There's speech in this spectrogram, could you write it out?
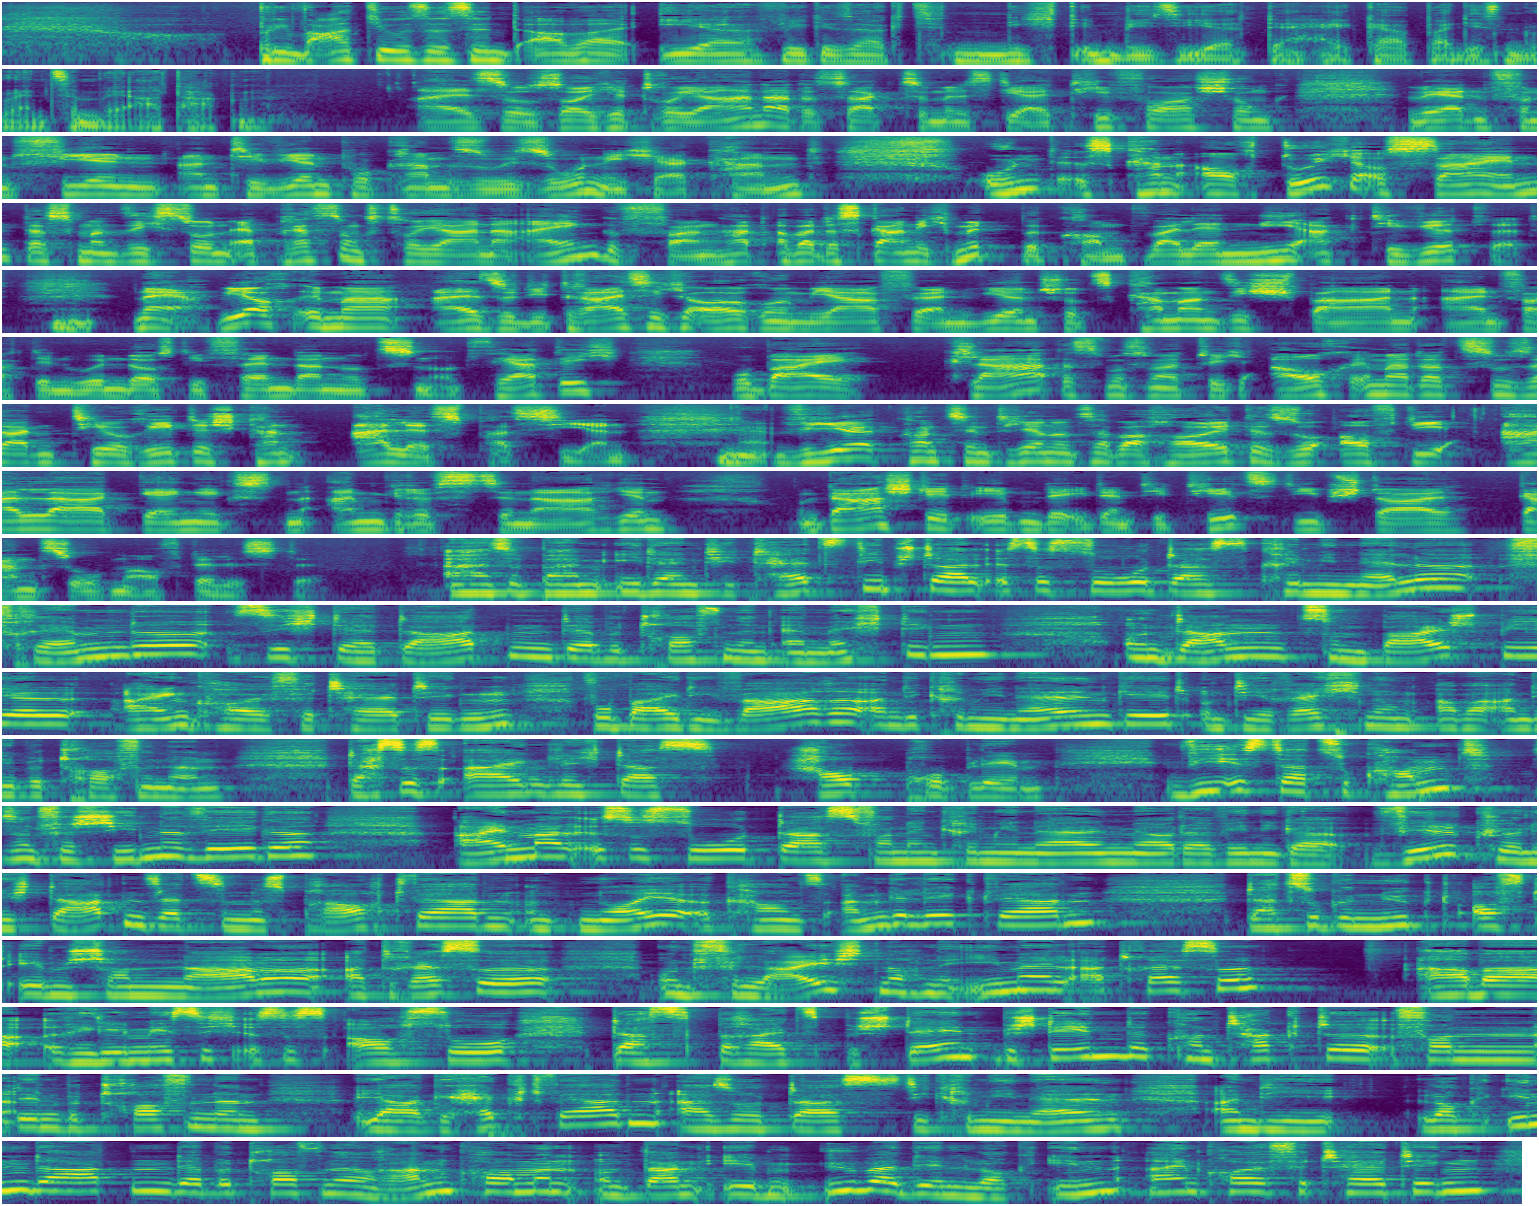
Privatuser sind aber eher, wie gesagt, nicht im Visier der Hacker bei diesen Ransomware-Attacken. Also solche Trojaner, das sagt zumindest die IT-Forschung, werden von vielen Antivirenprogrammen sowieso nicht erkannt. Und es kann auch durchaus sein, dass man sich so einen Erpressungstrojaner eingefangen hat, aber das gar nicht mitbekommt, weil er nie aktiviert wird. Hm. Naja, wie auch immer, also die 30 Euro im Jahr für einen Virenschutz kann man sich sparen, einfach den Windows Defender nutzen und fertig. Wobei Klar, das muss man natürlich auch immer dazu sagen, theoretisch kann alles passieren. Ja. Wir konzentrieren uns aber heute so auf die allergängigsten Angriffsszenarien und da steht eben der Identitätsdiebstahl ganz oben auf der Liste. Also beim Identitätsdiebstahl ist es so, dass Kriminelle, Fremde sich der Daten der Betroffenen ermächtigen und dann zum Beispiel Einkäufe tätigen, wobei die Ware an die Kriminellen geht und die Rechnung aber an die Betroffenen. Das ist eigentlich das Hauptproblem. Wie es dazu kommt, sind verschiedene Wege. Einmal ist es so, dass von den Kriminellen mehr oder weniger willkürlich Datensätze missbraucht werden und neue Accounts angelegt werden. Dazu genügt oft eben schon Name, Adresse und vielleicht noch eine E-Mail-Adresse. Aber regelmäßig ist es auch so, dass bereits bestehende Kontakte von den Betroffenen ja gehackt werden, also dass die Kriminellen an die Login-Daten der Betroffenen rankommen und dann eben über den Login Einkäufe tätigen.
